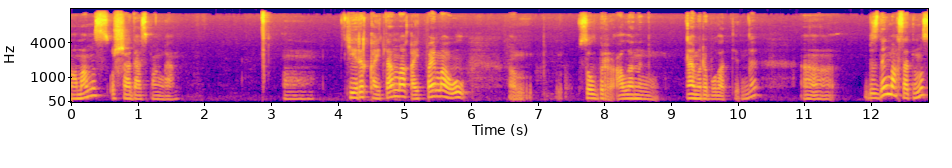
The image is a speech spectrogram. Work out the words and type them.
мамамыз ұшады аспанға кері қайта ма қайтпай ма ол сол бір алланың әмірі болады дедім да біздің мақсатымыз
